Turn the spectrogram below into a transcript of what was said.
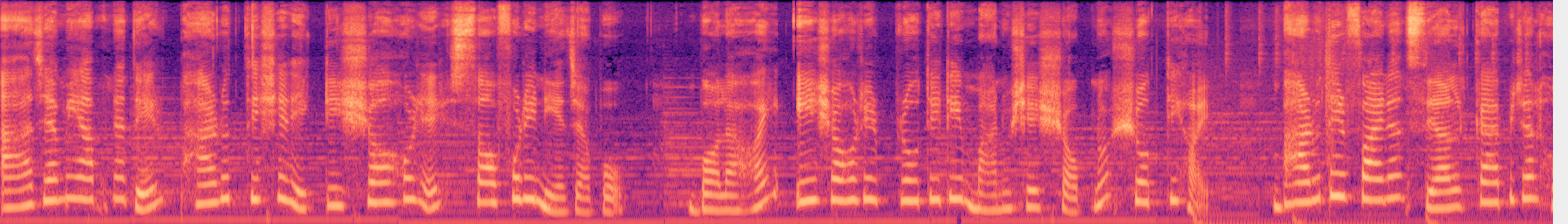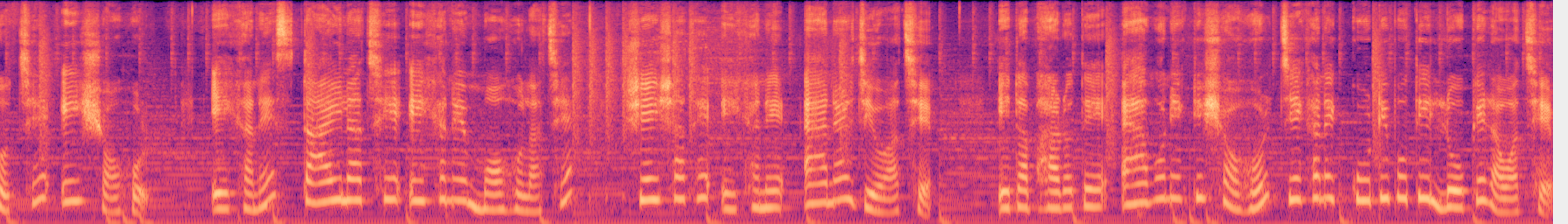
আজ আমি আপনাদের ভারত দেশের একটি শহরের সফরে নিয়ে যাব। বলা হয়, এই শহরের প্রতিটি মানুষের স্বপ্ন সত্যি হয়। ভারতের ফাইন্যান্সিয়াল ক্যাপিটাল হচ্ছে এই শহর। এখানে স্টাইল আছে, এখানে মহল আছে, সেই সাথে এখানে এনার্জিও আছে। এটা ভারতে এমন একটি শহর যেখানে কোটিপতি লোকেরাও আছে।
